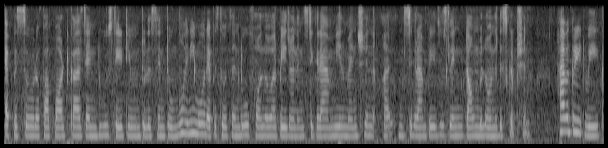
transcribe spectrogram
episode of our podcast and do stay tuned to listen to more any more episodes and do follow our page on Instagram. We'll mention our Instagram page is linked down below in the description. Have a great week.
